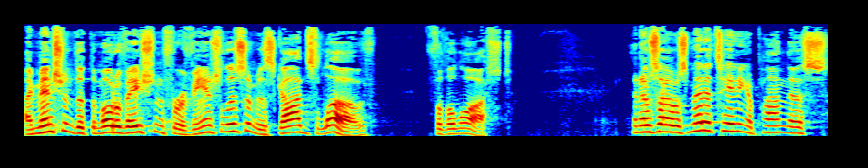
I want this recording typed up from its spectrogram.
I mentioned that the motivation for evangelism is God's love for the lost. And as I was meditating upon this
